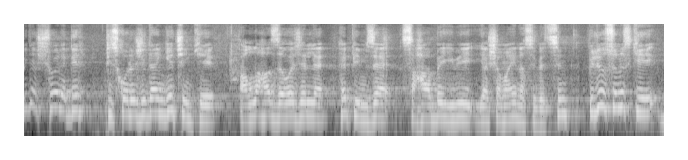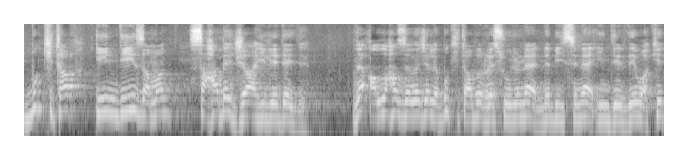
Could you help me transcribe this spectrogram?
Bir de şöyle bir psikolojiden geçin ki Allah Azze ve Celle hepimize sahabe gibi yaşamayı nasip etsin. Biliyorsunuz ki bu kitap indiği zaman sahabe cahiliyedeydi. Ve Allah Azze ve Celle bu kitabı Resulüne, Nebisine indirdiği vakit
